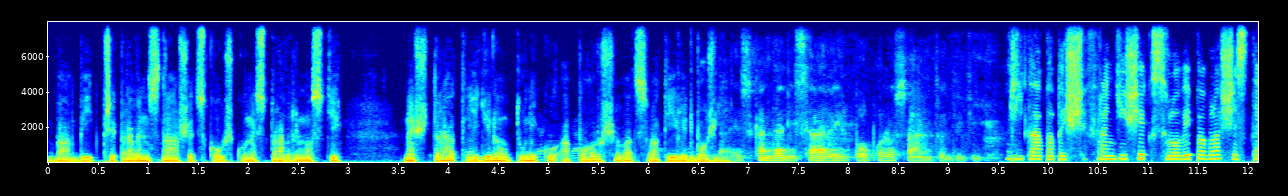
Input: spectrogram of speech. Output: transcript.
ba být připraven snášet zkoušku nespravedlnosti, než trhat jedinou tuniku a pohoršovat svatý lid boží. Říká papež František slovy Pavla VI.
